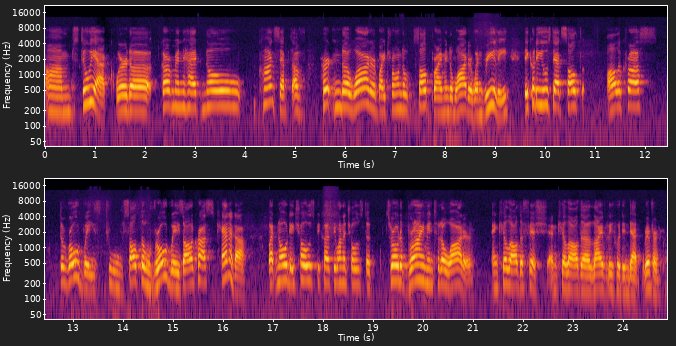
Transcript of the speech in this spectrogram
um, Stewiacke, where the government had no concept of hurting the water by throwing the salt brine in the water when really they could have used that salt all across the roadways to salt the roadways all across Canada. But no, they chose because they want to chose to throw the brine into the water and kill all the fish and kill all the livelihood in that river.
